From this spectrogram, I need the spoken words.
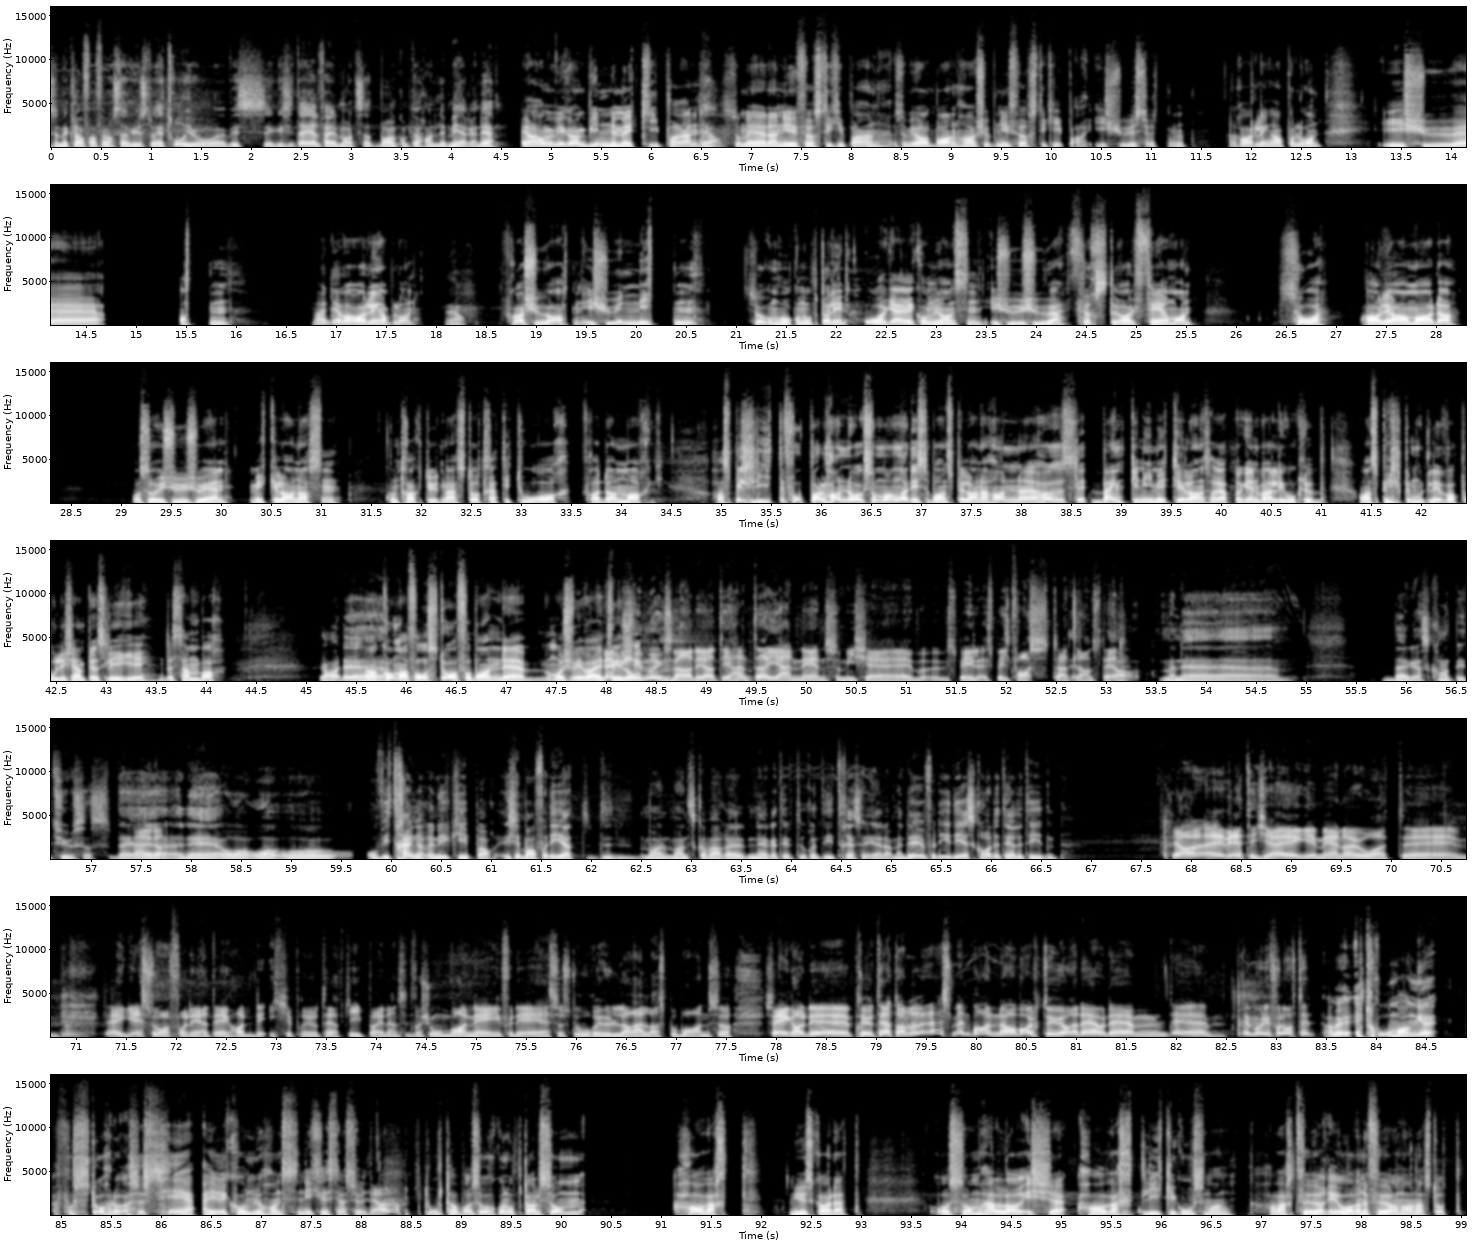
som er klar fra 1. august. Og jeg tror jo, hvis jeg ikke tar helt feil, Mats, at Brann kommer til å handle mer enn det. Ja, men Vi kan begynne med keeperen, Ja. som er den nye førstekeeperen. Som gjør at Brann har kjøpt ny førstekeeper i 2017. Radlinger på lån. I 2018 Nei, det var Radlinger på lån. Ja. Fra 2018. I 2019 så kom Håkon Oppdal inn og Eirik Holm Johansen. I 2020 først Ralf Fehrmann, så Ali Amada, og så i 2021 Mikkel Andersen. Kontrakt ut neste år, 32 år fra Danmark. Har spilt lite fotball, han òg, som mange av disse Brann-spillerne. Han eh, har slitt benken i Midtjylland, som rett nok er en veldig god klubb. Og han spilte mot Liverpool i Champions League i desember. Ja, det Han kommer for å stå for Brann, det må ikke vi være i Men om. det er bekymringsverdig at de henter igjen en som ikke er spil- spilt fast et eller annet sted. Ja, men eh, Beggars can't be choosers. Det er, det er, og, og, og, og vi trenger en ny keeper. Ikke bare fordi at man, man skal være negativt rundt de tre som er der, men det er jo fordi de er skadet hele tiden. Ja, jeg vet ikke. Jeg mener jo at eh, Jeg er så for det at jeg hadde ikke prioritert keeper i den situasjonen Brann er i, for det er så store huller ellers på banen. Så, så jeg hadde prioritert annerledes, men Brann har valgt å gjøre det, og det, det, det må de få lov til. Ja, men jeg tror mange forstår det. Altså, se Eirik Holm Johansen i Kristiansund. Ja da. To tabber. Så Håkon Oppdal, som har vært mye skadet, og som heller ikke har vært like god som han har vært før i årene før når han har stått.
